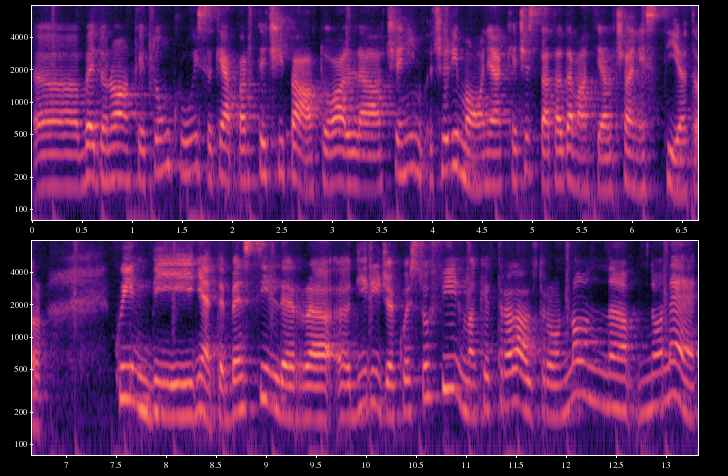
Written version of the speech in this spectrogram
eh, vedono anche Tom Cruise che ha partecipato alla cerimonia che c'è stata davanti al Chinese Theatre. Quindi niente, Ben Stiller eh, dirige questo film che tra l'altro non, non è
